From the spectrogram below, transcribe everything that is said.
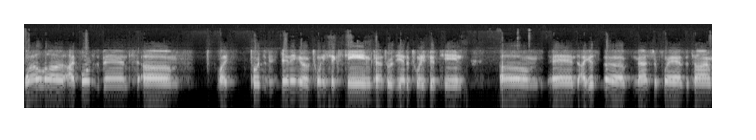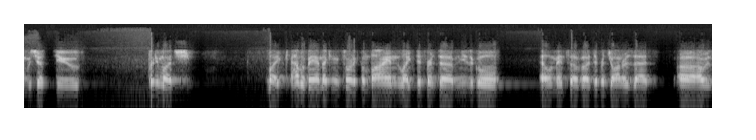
Well, uh, I formed the band um, like towards the beginning of 2016, kind of towards the end of 2015. Um, and I guess the master plan at the time was just to pretty much like have a band that can sort of combine like different uh, musical elements of uh, different genres that uh, I was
